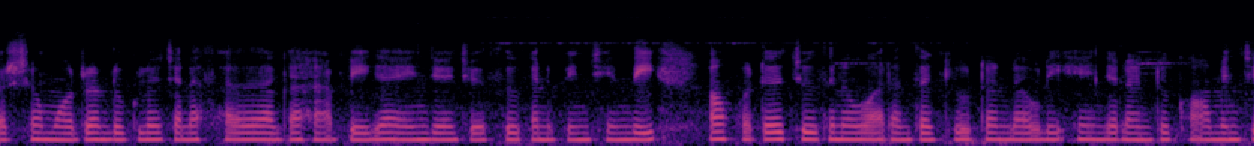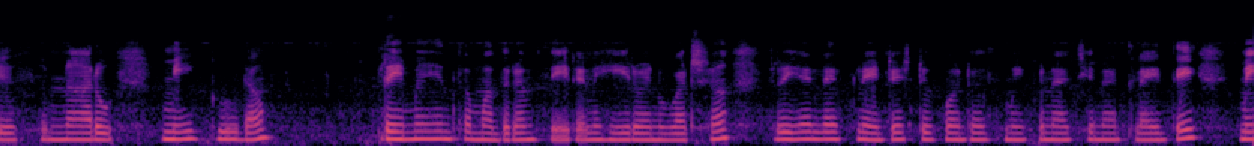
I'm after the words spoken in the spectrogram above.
వర్ష మోడ్రన్ లుక్లో చాలా సరదాగా హ్యాపీగా ఎంజాయ్ చేస్తూ కనిపించింది. ఆ ఫొటోస్ చూసిన వారంతా క్యూట్ అండ్ లవ్లీ ఏంజల్ అంటూ కామెంట్ చేస్తున్నారు. మీకు కూడా Prema Entha Madhuram serial heroine Varsha real life latest photos మీకు నచ్చినట్లయితే మీ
